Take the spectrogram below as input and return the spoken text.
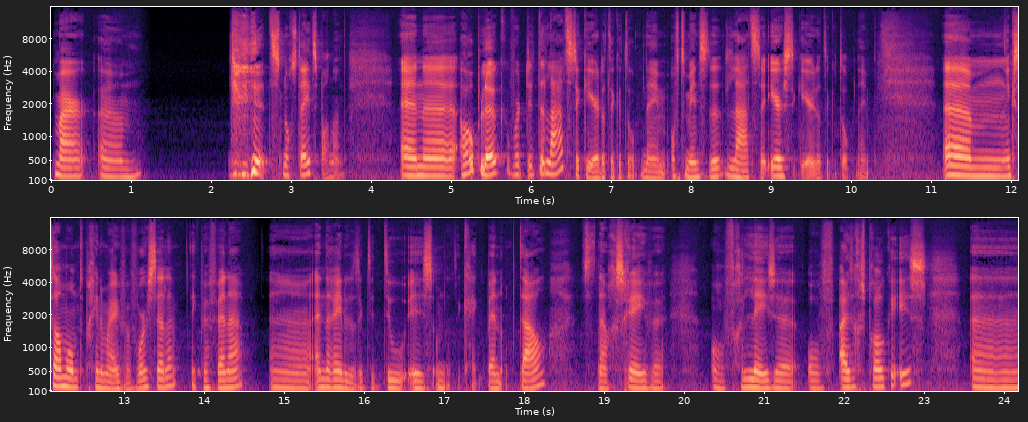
Maar ehm, het is nog steeds spannend. En eh, hopelijk wordt dit de laatste keer dat ik het opneem. Of tenminste, de laatste eerste keer dat ik het opneem. Ehm, ik zal me om te beginnen maar even voorstellen. Ik ben Fenna. Uh, en de reden dat ik dit doe is omdat ik gek ben op taal. Of het nou geschreven of gelezen of uitgesproken is. Uh,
